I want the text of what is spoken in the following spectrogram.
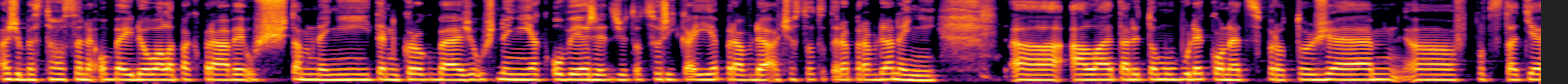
a že bez toho se neobejdou, ale pak právě už tam není ten krok B, že už není jak ověřit, že to, co říkají, je pravda a často to teda pravda není. Uh, ale tady tomu bude konec, protože uh, v podstatě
